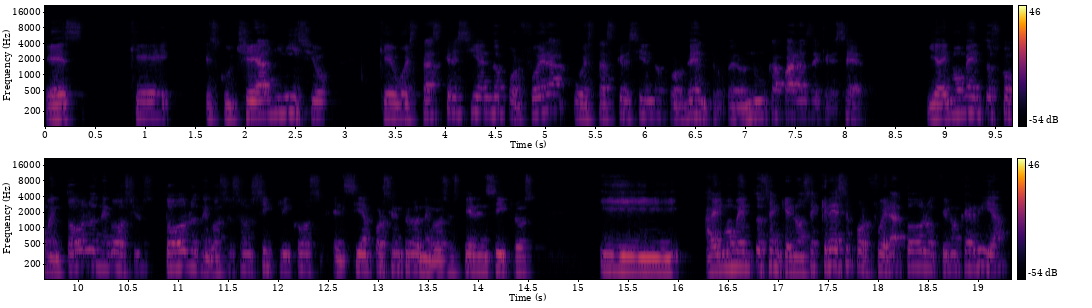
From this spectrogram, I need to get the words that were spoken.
es que escuché al inicio que o estás creciendo por fuera o estás creciendo por dentro, pero nunca paras de crecer. Y hay momentos como en todos los negocios, todos los negocios son cíclicos, el 100% de los negocios tienen ciclos y hay momentos en que no se crece por fuera todo lo que uno querría,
